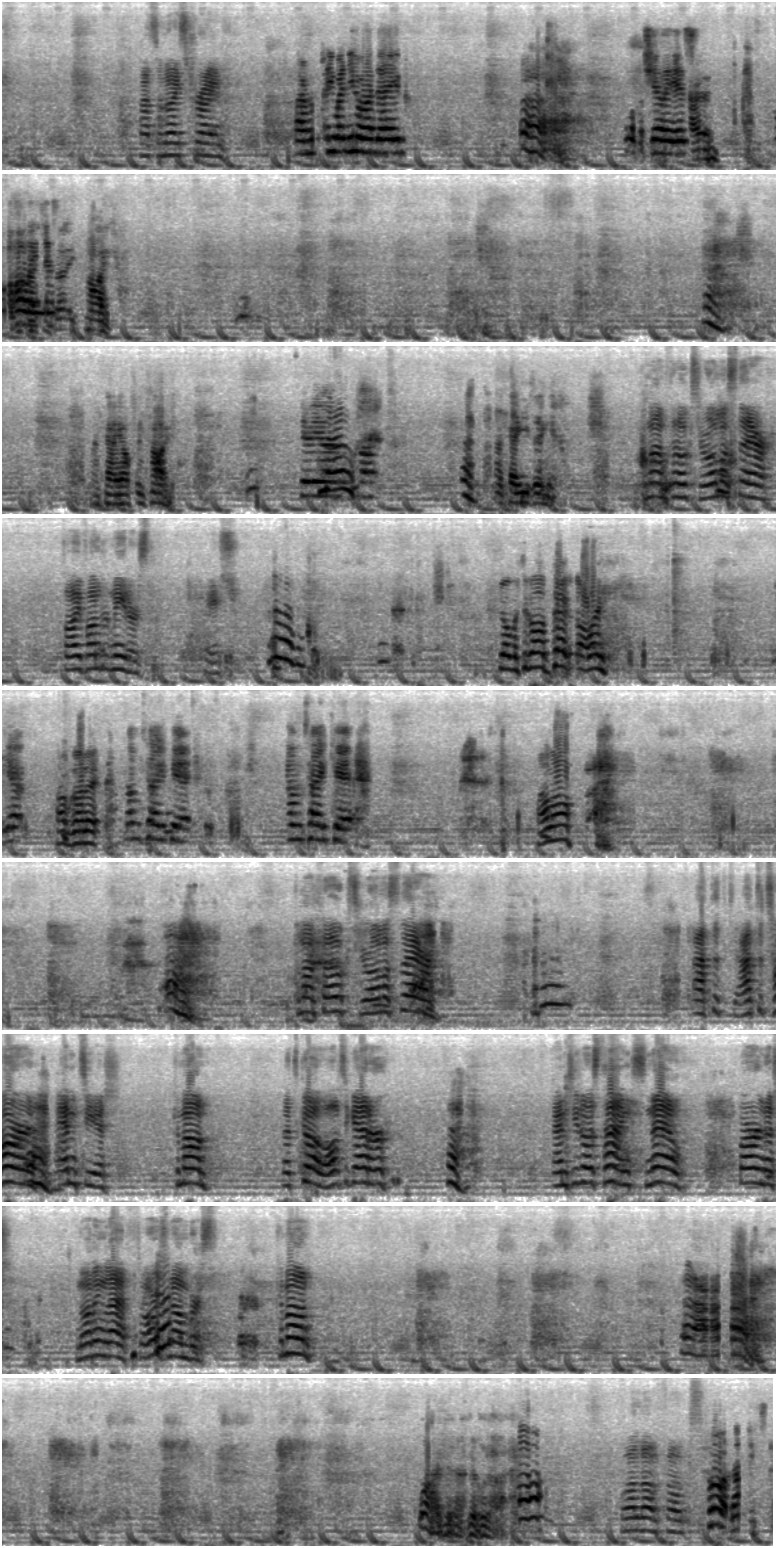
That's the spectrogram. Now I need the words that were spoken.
That's a nice train. I'm ready when you are, Dave. Ah. what what chill it is. what hole it is. Okay, off in five. No. Okay, easy. Come on, folks. You're almost there. 500 meters. Ish. Do you want me to go on deck, Ollie? Yep, I've got it. come take it. Come take it. I'm off. Come on, folks. You're almost there. At the at the turn, empty it. Come on. Let's go all together. Empty those tanks now. Burn it. Nothing left. Orange numbers. Come on. Why did I do that? Well done, folks. Oh, nice.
